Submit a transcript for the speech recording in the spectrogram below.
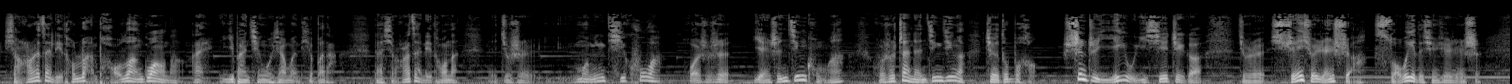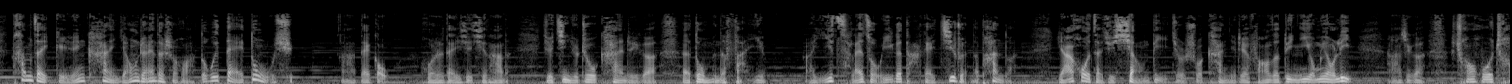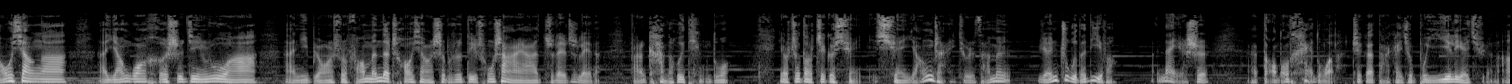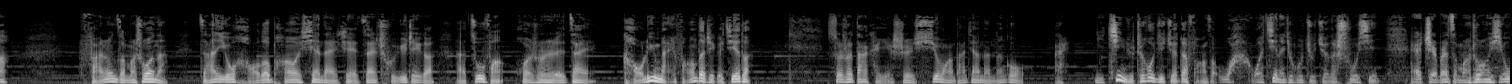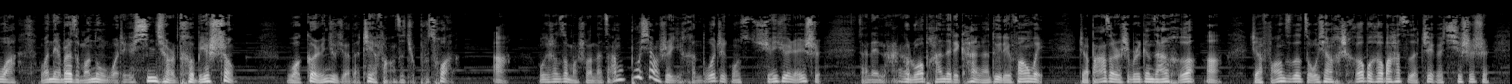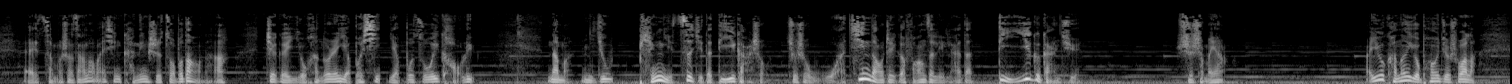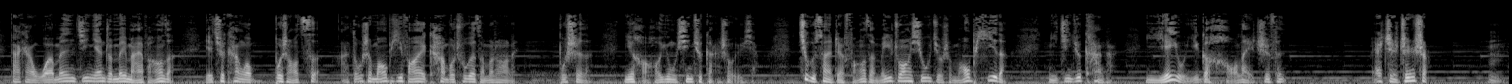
小孩在里头乱跑乱逛的，哎，一般情况下问题不大。但小孩在里头呢，就是莫名啼哭啊，或者说是眼神惊恐啊，或者说战战兢兢啊，这个都不好。甚至也有一些这个就是玄学人士啊，所谓的玄学人士，他们在给人看阳宅的时候啊，都会带动物去，啊，带狗或者带一些其他的，就进去之后看这个呃动物们的反应。啊，以此来作为一个大概基准的判断，然后再去向地，就是说看你这房子对你有没有利啊？这个窗户朝向啊，啊，阳光何时进入啊？啊，你比方说房门的朝向是不是对冲煞呀？之类之类的，反正看的会挺多。要知道这个选选阳宅，就是咱们人住的地方，那也是哎，道道太多了，这个大概就不一一列举了啊。反正怎么说呢，咱有好多朋友现在这在处于这个呃租房或者说是在考虑买房的这个阶段。所以说，大概也是希望大家呢能够，哎，你进去之后就觉得房子哇，我进来就会就觉得舒心，哎，这边怎么装修啊，我那边怎么弄，我这个心气儿特别盛，我个人就觉得这房子就不错了啊。为什么这么说呢？咱们不像是很多这种玄学人士，咱得拿个罗盘，得得看看对对方位，这八字是不是跟咱合啊？这房子的走向合不合八字？这个其实是，哎，怎么说？咱老百姓肯定是做不到的啊。这个有很多人也不信，也不足为考虑。那么你就凭你自己的第一感受，就是我进到这个房子里来的第一个感觉是什么样？啊，有可能有朋友就说了，大概我们今年准备买房子，也去看过不少次啊，都是毛坯房，也看不出个怎么着来。不是的，你好好用心去感受一下，就算这房子没装修，就是毛坯的，你进去看看，也有一个好赖之分。哎，这是真事儿，嗯。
